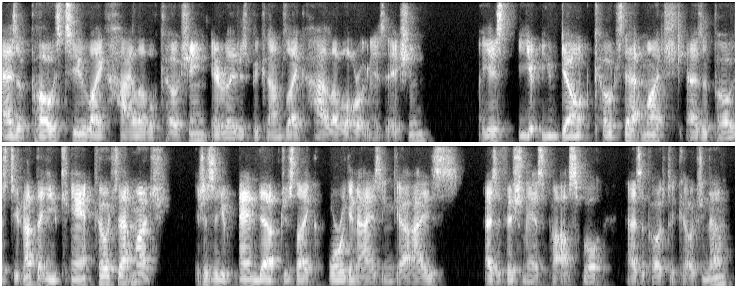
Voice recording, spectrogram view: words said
as opposed to like high level coaching, it really just becomes like high level organization. Like you just you, you don't coach that much as opposed to not that you can't coach that much. It's just that you end up just like organizing guys as efficiently as possible as opposed to coaching them.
